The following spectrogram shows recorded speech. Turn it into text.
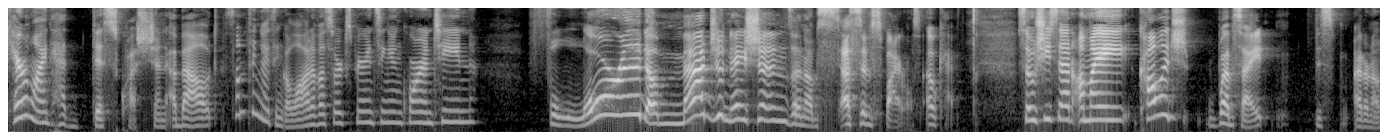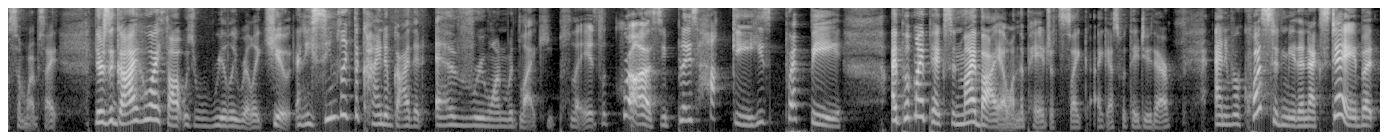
Caroline had this question about something I think a lot of us are experiencing in quarantine florid imaginations and obsessive spirals. Okay. So she said on my college website, this I don't know, some website, there's a guy who I thought was really, really cute. And he seems like the kind of guy that everyone would like. He plays lacrosse, he plays hockey, he's preppy. I put my pics in my bio on the page. It's like, I guess, what they do there. And he requested me the next day, but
